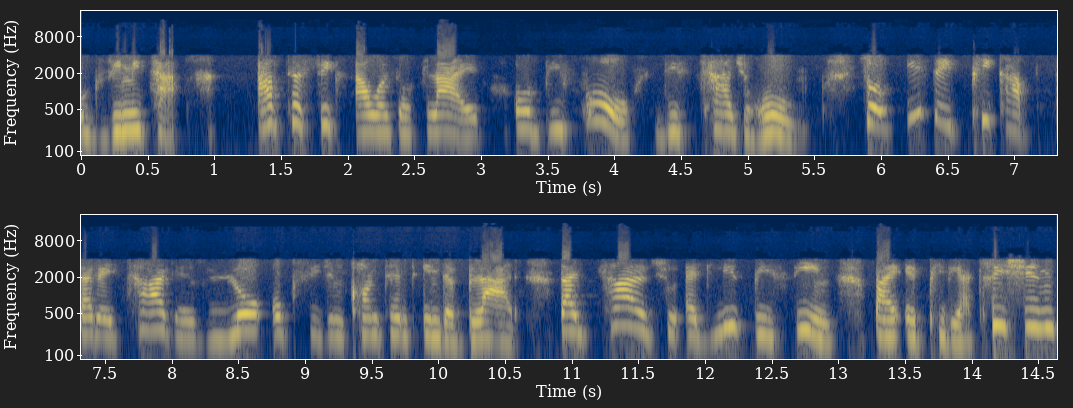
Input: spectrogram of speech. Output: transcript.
oximeter after six hours of life or before discharge home. So if they pick up that a child has low oxygen content in the blood, that child should at least be seen by a pediatrician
